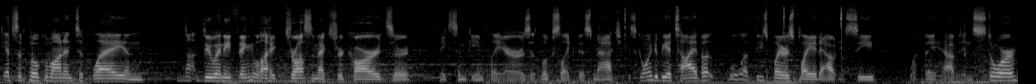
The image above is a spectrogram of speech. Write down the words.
get some Pokemon into play and not do anything like draw some extra cards or make some gameplay errors, it looks like this match is going to be a tie, but we'll let these players play it out and see what they have in store.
